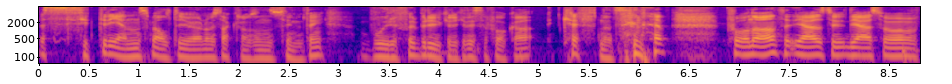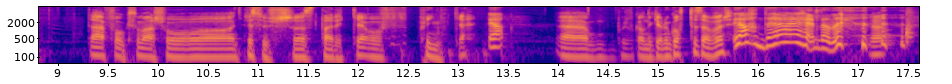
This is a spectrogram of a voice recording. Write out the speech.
Det sitter igjen, som jeg alltid gjør når vi snakker om sånne svindelsting. Hvorfor bruker ikke disse folka kreftene sine på noe annet? De er, de er så, det er folk som er så ressurssterke og flinke. Ja, Eh, hvorfor kan du ikke gjøre noe godt istedenfor? ja det er jeg helt enig i. Ja.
